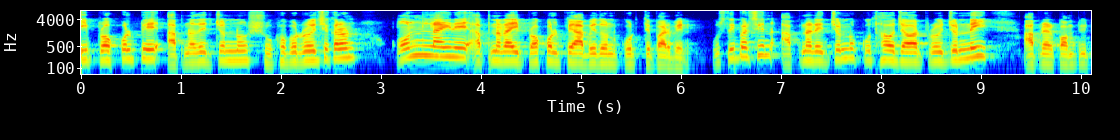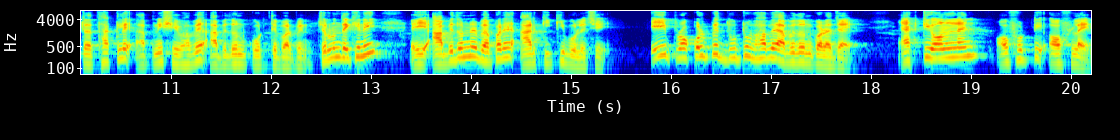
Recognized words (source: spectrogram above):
এই প্রকল্পে আপনাদের জন্য সুখবর রয়েছে, কারণ অনলাইনে আপনারা এই প্রকল্পে আবেদন করতে পারবেন। বুঝতেই পারছেন? আপনার এর জন্য কোথাও যাওয়ার প্রয়োজন নেই, আপনার কম্পিউটার থাকলে আপনি সেভাবে আবেদন করতে পারবেন। চলুন দেখে নিই, এই আবেদনের ব্যাপারে আর কি কি বলেছে। এই প্রকল্পে দুটোভাবে আবেদন করা যায়, একটি অনলাইন অপরটি অফলাইন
